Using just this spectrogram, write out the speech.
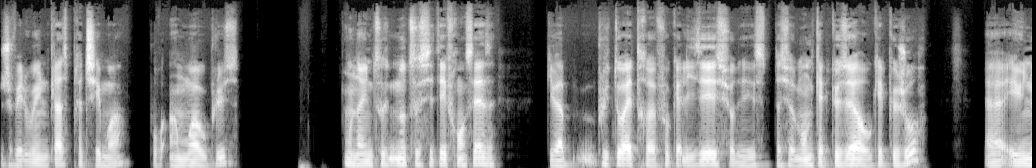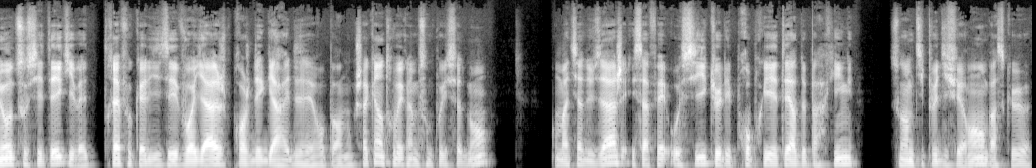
Je vais louer une place près de chez moi pour un mois ou plus. On a une, une autre société française qui va plutôt être focalisée sur des stationnements de quelques heures ou quelques jours, euh, et une autre société qui va être très focalisée voyage proche des gares et des aéroports. Donc chacun a trouvé quand même son positionnement en matière d'usage, et ça fait aussi que les propriétaires de parking sont un petit peu différents parce que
